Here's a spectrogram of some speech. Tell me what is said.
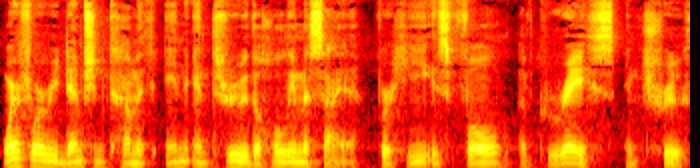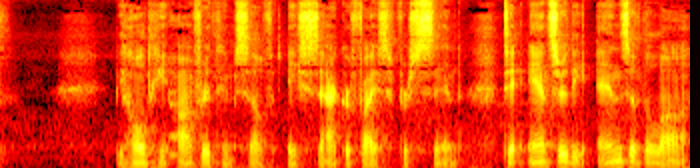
Wherefore redemption cometh in and through the Holy Messiah, for he is full of grace and truth. Behold, he offereth himself a sacrifice for sin, to answer the ends of the law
